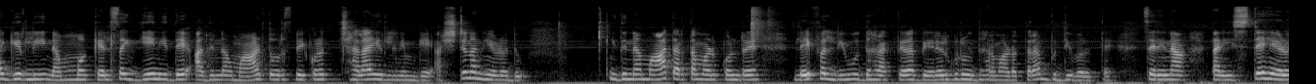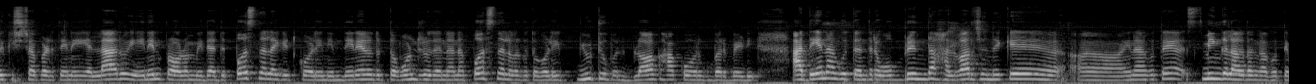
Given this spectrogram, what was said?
ಆಗಿರಲಿ, ನಮ್ಮ ಕೆಲಸ ಏನಿದೆ, ಅದನ್ನು ಮಾಡಿ ತೋರಿಸ್ಬೇಕು ಅನ್ನೋ ಛಲ ಇರಲಿ ನಿಮಗೆ. ಅಷ್ಟೇ ನಾನು ಹೇಳೋದು. ಇದನ್ನು ಮಾತು ಅರ್ಥ ಮಾಡಿಕೊಂಡ್ರೆ ಲೈಫಲ್ಲಿ ನೀವು ಉದ್ಧಾರ ಆಗ್ತೀರಾ ಬೇರೆಯವ್ರಿಗೂ ಉದ್ಧಾರ ಮಾಡೋ ಥರ ಬುದ್ಧಿ ಬರುತ್ತೆ. ಸರಿನಾ? ನಾನು ಇಷ್ಟೇ ಹೇಳೋಕೆ ಇಷ್ಟಪಡ್ತೀನಿ. ಎಲ್ಲರೂ ಏನೇನು ಪ್ರಾಬ್ಲಮ್ ಇದೆ, ಅದು ಪರ್ಸ್ನಲ್ ಆಗಿ ಇಟ್ಕೊಳ್ಳಿ. ನಿಮ್ದು ಏನೇನಾದರೂ ತೊಗೊಂಡಿರೋದನ್ನು ಪರ್ಸ್ನಲ್ ಪರ್ಸ್ನಲ್ವರೆಗೂ ತೊಗೊಳ್ಳಿ. ಯೂಟ್ಯೂಬಲ್ಲಿ ಬ್ಲಾಗ್ ಹಾಕೋವರೆಗೂ ಬರಬೇಡಿ. ಅದೇನಾಗುತ್ತೆ ಅಂದರೆ ಒಬ್ಬರಿಂದ ಹಲವಾರು ಜನಕ್ಕೆ ಏನಾಗುತ್ತೆ? ಸ್ಮಿಂಗಲ್ ಆಗ್ದಂಗೆ ಆಗುತ್ತೆ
